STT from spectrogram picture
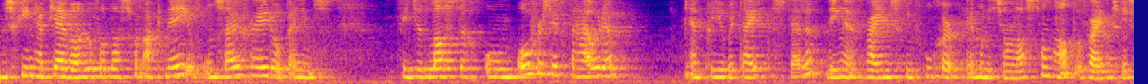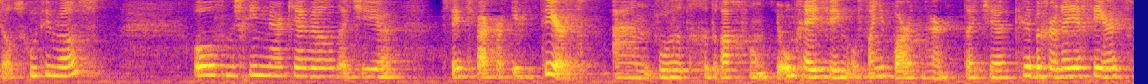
misschien heb jij wel heel veel last van acne of onzuiverheden opeens. Vind je het lastig om overzicht te houden en prioriteiten te stellen. Dingen waar je misschien vroeger helemaal niet zo'n last van had. Of waar je misschien zelfs goed in was. Of misschien merk jij wel dat je je steeds vaker irriteert aan bijvoorbeeld het gedrag van je omgeving of van je partner. Dat je kribbiger reageert.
